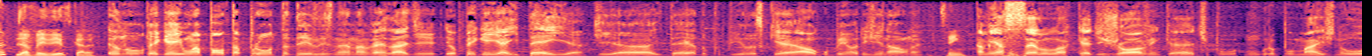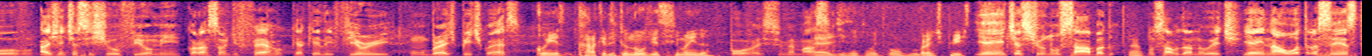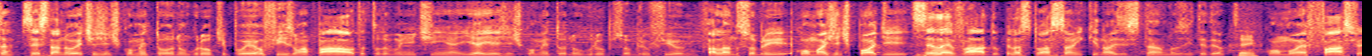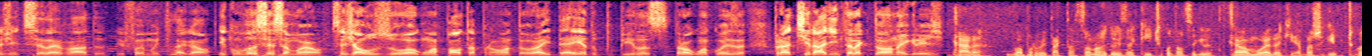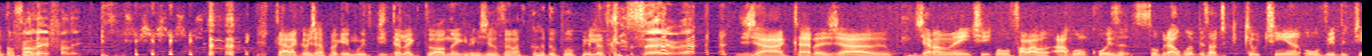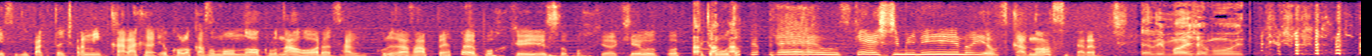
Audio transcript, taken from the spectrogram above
Já- fez isso, cara? Eu não peguei uma pauta pronta deles, né? Na verdade, eu peguei a ideia, que é a ideia do Pupilas, que é algo bem original, né? Sim. A minha célula, que é de jovem, que é tipo um grupo mais novo. A gente assistiu o filme Coração de Ferro, que é aquele Fury com o Brad Pitt, conhece? Conheço. Cara, acredito que eu não vi esse filme ainda. Pô, velho, esse filme é massa. É, dizem que é muito bom. Um Brad Pitt. E aí a gente assistiu no sábado, É. no sábado à noite. E aí na outra sexta, sexta à noite, a gente comentou no grupo. Tipo, eu fiz uma pauta toda bonitinha. E aí a gente comentou no grupo sobre o filme. Falando sobre como a gente pode ser levado pela situação em que nós estamos, entendeu? Sei. Como é fácil a gente ser levado. E foi muito legal. E com você, Samuel? Você já usou alguma pauta pronta ou a ideia do Pupilas pra alguma coisa pra tirar de intelectual na igreja? Cara, vou aproveitar que tá só nós dois aqui e te contar um segredo. Cai uma moeda aqui, abaixa aqui, te contar um segredo. Falei, falei. Caraca, eu já paguei muito de intelectual na igreja usando as coisas do pupilas. Sério, velho. Já, cara, já. Geralmente, eu vou falar alguma coisa sobre algum episódio que, eu tinha ouvido e tinha sido impactante pra mim. Caraca, eu colocava o monóculo na hora, sabe? Cruzava a perna. É, porque isso, porque aquilo. Pô. E todo mundo, oh, meu Deus, quem é este menino? E eu ficava, nossa, cara. Ele manja muito.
